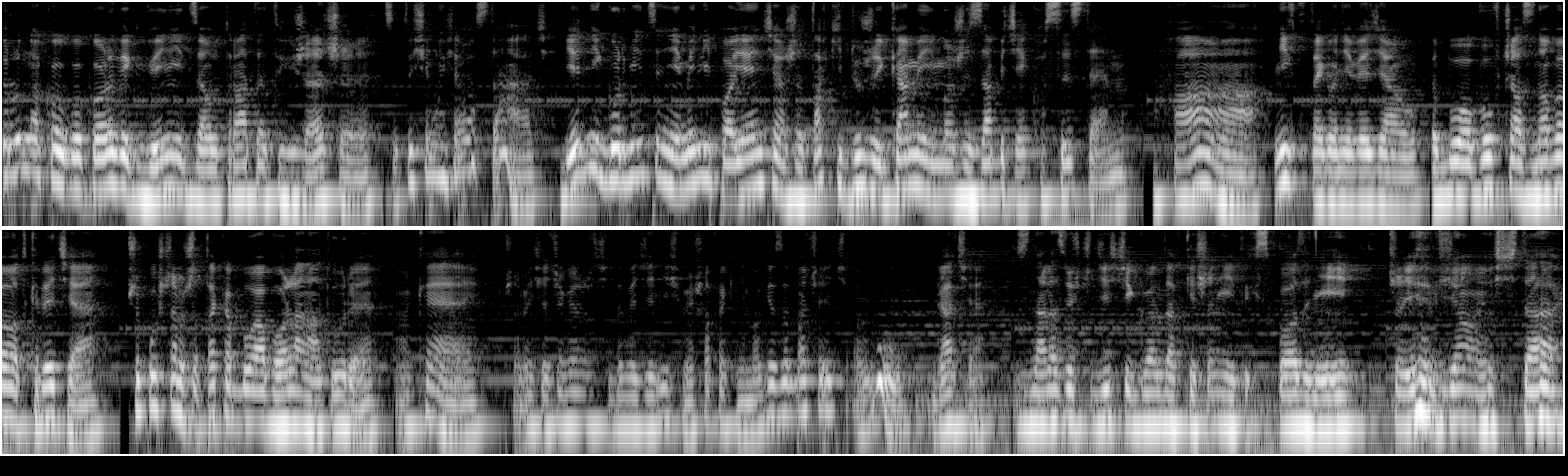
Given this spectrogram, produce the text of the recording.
Trudno kogokolwiek winić za utratę tych rzeczy. Co tu się musiało stać? Biedni górnicy nie mieli pojęcia, że taki duży kamień może zabić ekosystem. Aha, nikt tego nie wiedział. To było wówczas nowe odkrycie. Przypuszczam, że taka była wola natury. Okej, przynajmniej się czegoś się dowiedzieliśmy. Szafek nie mogę zobaczyć? Uuu, gacie. Znalazłeś 30 golda w kieszeni tych spodni. Czy je wziąć? Tak.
